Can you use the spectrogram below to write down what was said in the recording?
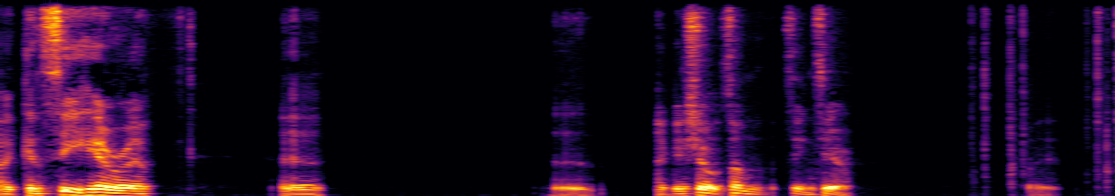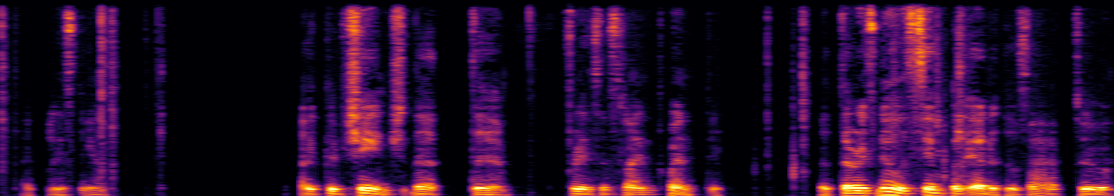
I can see here, uh, uh, uh, I can show some things here. Type list again. I could change that, uh, for instance, line 20. But there is no simple editor, so I have to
